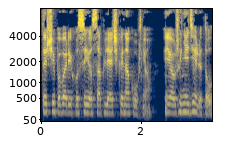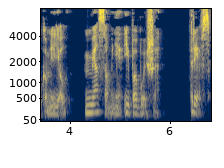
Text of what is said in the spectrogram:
тащи повариху с ее соплячкой на кухню. Я уже неделю толком не ел. Мяса мне и побольше. Тревс,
